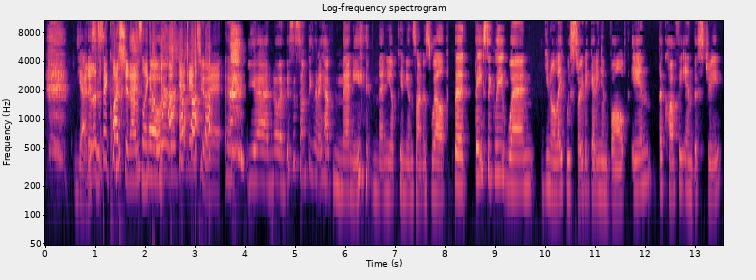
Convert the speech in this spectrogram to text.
yeah, I know that's is, a big question. I was like, no. oh, we're, we're getting into it. yeah, no, and this is something that I have many, many opinions on as well. But basically, when, you know, like we started getting involved in the coffee industry,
